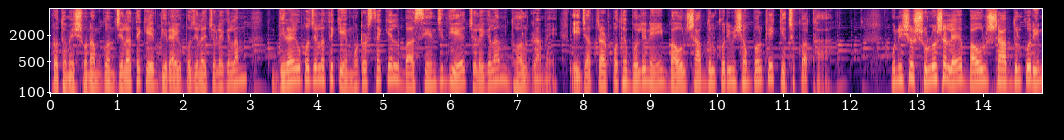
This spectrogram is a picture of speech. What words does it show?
প্রথমে সুনামগঞ্জ জেলা থেকে দিরাই উপজেলায় চলে গেলাম। দিরাই উপজেলা থেকে মোটরসাইকেল বা সিএনজি দিয়ে চলে গেলাম ধলগ্রামে। এই যাত্রার পথে বলি নেই বাউল শাহ আব্দুল করিম সম্পর্কে কিছু কথা। উনিশশো ষোলো সালে বাউল শাহ আব্দুল করিম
